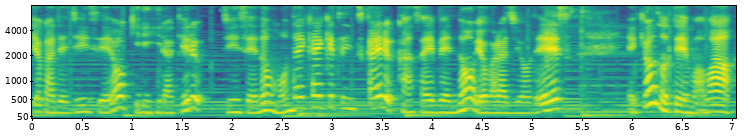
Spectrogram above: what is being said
ヨガで人生を切り開ける人生の問題解決に使える関西弁のヨガラジオです。え今日のテーマは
